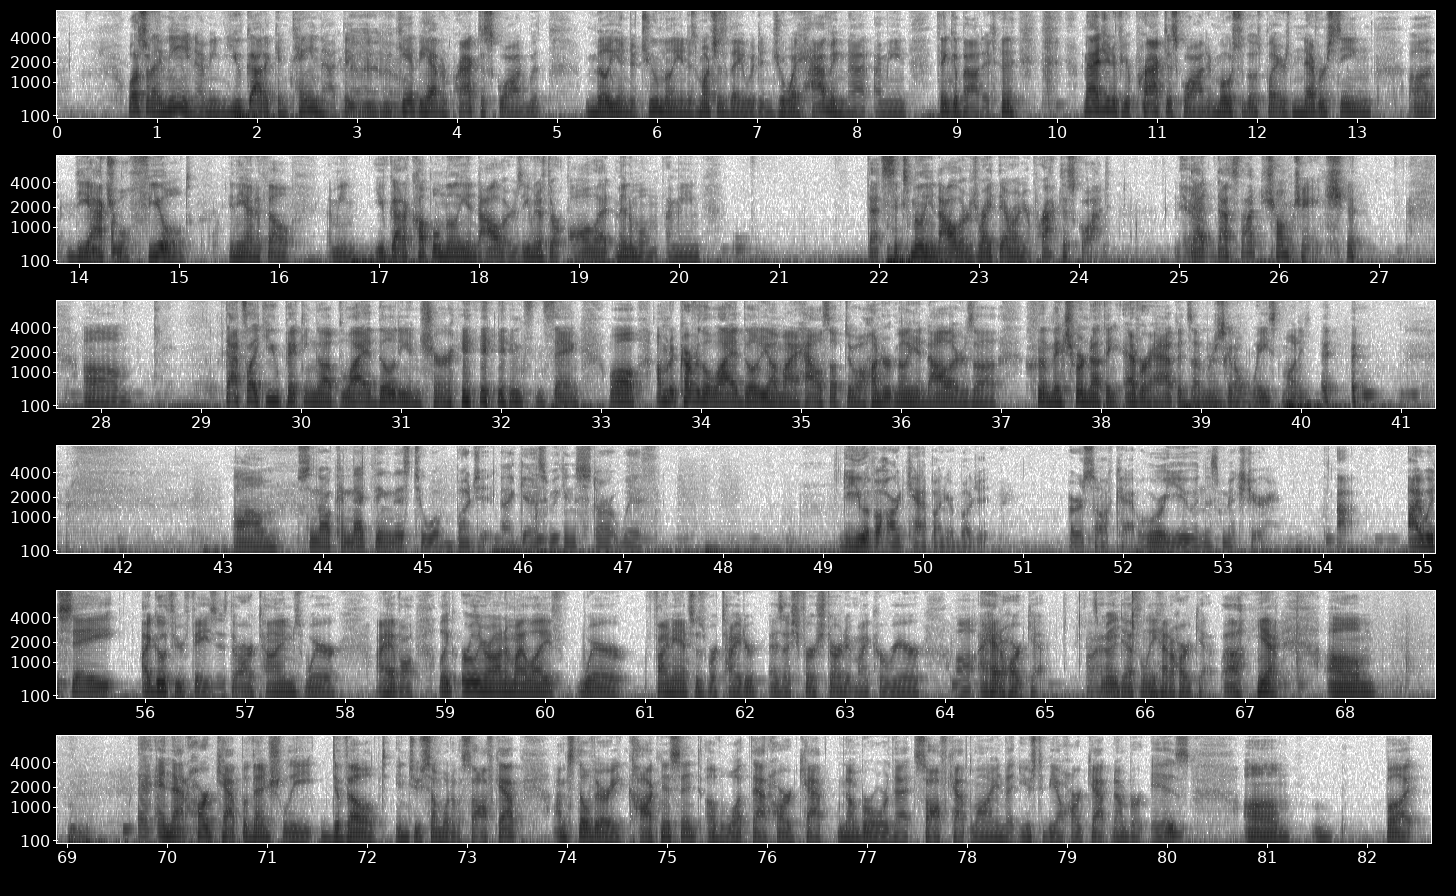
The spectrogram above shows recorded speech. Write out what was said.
well, that's what I mean. I mean, you've got to contain that. They, Yeah, I you, you can't be having practice squad with million to two million as much as they would enjoy having that. I mean, think about it. Imagine if your practice squad and most of those players never seeing uh, the actual field in the NFL. I mean, you've got a couple million dollars, even if they're all at minimum. I mean, that's six million dollars right there on your practice squad. Yeah. That that's not chump change. um, that's like you picking up liability insurance and saying, "Well, I'm going to cover the liability on my house up to a hundred million dollars. Uh, make sure nothing ever happens. I'm just going to waste money." um, So now connecting this to a budget, I guess we can start with. Do you have a hard cap on your budget, or a soft cap? Who are you in this mixture? I would say I go through phases. There are times where I have a like earlier on in my life where finances were tighter as I first started my career. Uh, I had a hard cap. That's I, me. I definitely had a hard cap. Uh, yeah. Um, and that hard cap eventually developed into somewhat of a soft cap. I'm still very cognizant of what that hard cap number or that soft cap line that used to be a hard cap number is. Um, but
